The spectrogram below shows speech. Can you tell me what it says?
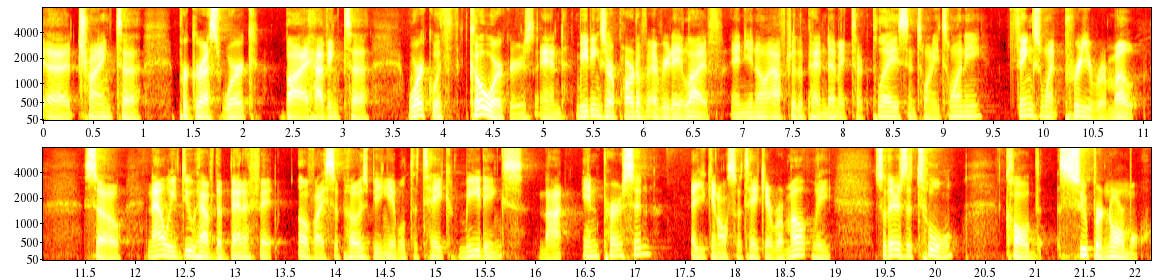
uh, trying to progress work by having to work with coworkers, and meetings are part of everyday life. And you know, after the pandemic took place in 2020, things went pretty remote. So now we do have the benefit of, I suppose, being able to take meetings not in person. Uh, you can also take it remotely. So there's a tool called Supernormal.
